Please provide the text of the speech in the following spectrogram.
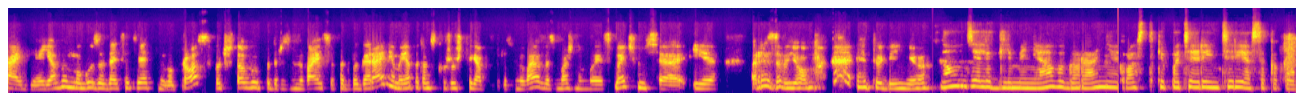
выгорание. Я вам могу задать ответ на вопрос, вот что вы подразумеваете под выгоранием, и я потом скажу, что я подразумеваю. Возможно, мы смычимся и разовьем эту линию. На самом деле для меня выгорание как раз-таки потеря интереса какого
